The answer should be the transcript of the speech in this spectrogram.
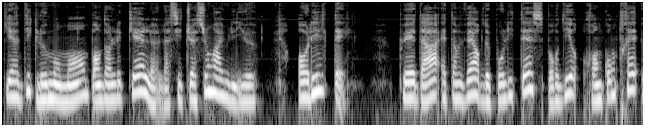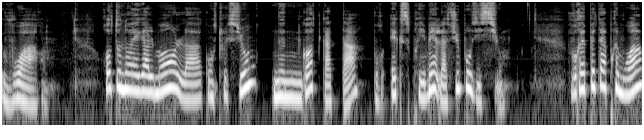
qui indique le moment pendant lequel la situation a eu lieu. Orilte. Pueda est un verbe de politesse pour dire rencontrer, voir. Retenons également la construction nengot kata pour exprimer la supposition. Vous répétez après moi,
